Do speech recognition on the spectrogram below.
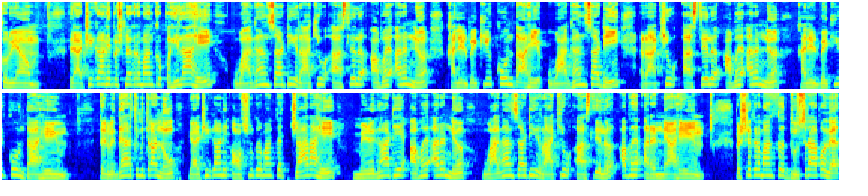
करूया. त्या ठिकाणी प्रश्न क्रमांक पहिला आहे वाघांसाठी राखीव असलेलं अभयारण्य खालीलपैकी कोणतं आहे? वाघांसाठी राखीव असलेलं अभयारण्य खालीलपैकी कोणतं आहे? तर विद्यार्थी मित्रांनो या ठिकाणी ऑप्शन क्रमांक चार आहे मेळघाट हे अभयारण्य वाघांसाठी राखीव असलेलं अभयारण्य आहे. प्रश्न क्रमांक दुसरा पाहूयात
